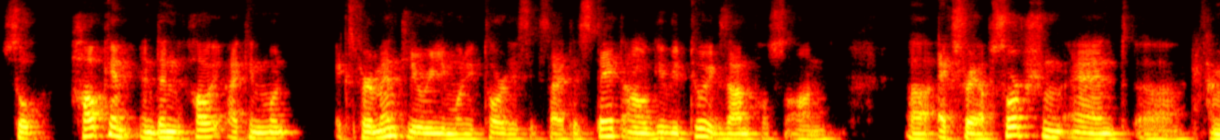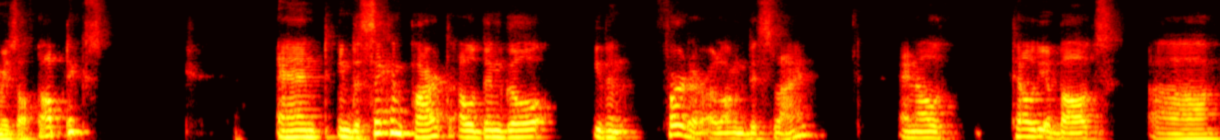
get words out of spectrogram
So how can and then how I can experimentally really monitor this excited state. And I'll give you two examples on uh, X-ray absorption and uh, time-resolved optics. And in the second part, I will then go even further along this line, and I'll tell you about uh,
